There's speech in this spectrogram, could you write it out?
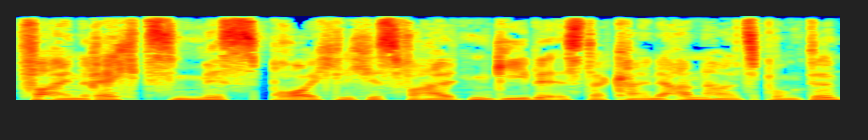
Für ein rechtsmissbräuchliches Verhalten gebe es da keine Anhaltspunkte.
